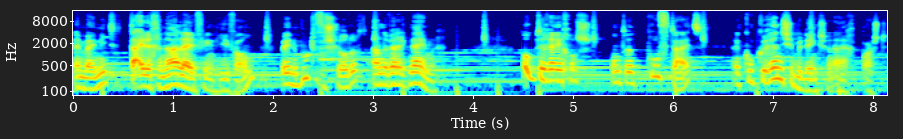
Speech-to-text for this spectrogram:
en bij niet tijdige naleving hiervan ben je een boete verschuldigd aan de werknemer. Ook de regels omtrent proeftijd en concurrentiebeding zijn aangepast.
